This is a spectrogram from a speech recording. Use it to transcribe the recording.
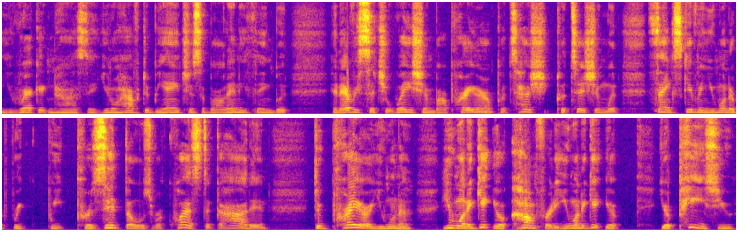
and you recognize that you don't have to be anxious about anything, but in every situation, by prayer and petition, petition with thanksgiving, you want to re- re- present those requests to God, and through prayer, you want to you want to get your comfort, you want to get your your peace. You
